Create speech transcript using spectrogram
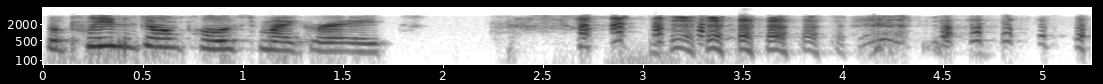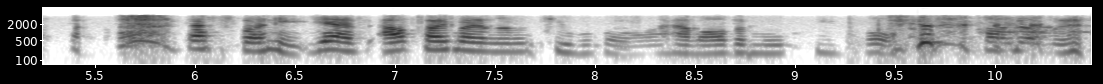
But please don't post my grades. That's funny. Yes, outside my little cubicle, I have all the MOOC people on the list.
